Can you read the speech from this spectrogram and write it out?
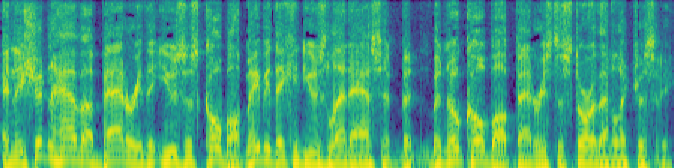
And they shouldn't have a battery that uses cobalt. Maybe they could use lead acid, but but no cobalt batteries to store that electricity.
